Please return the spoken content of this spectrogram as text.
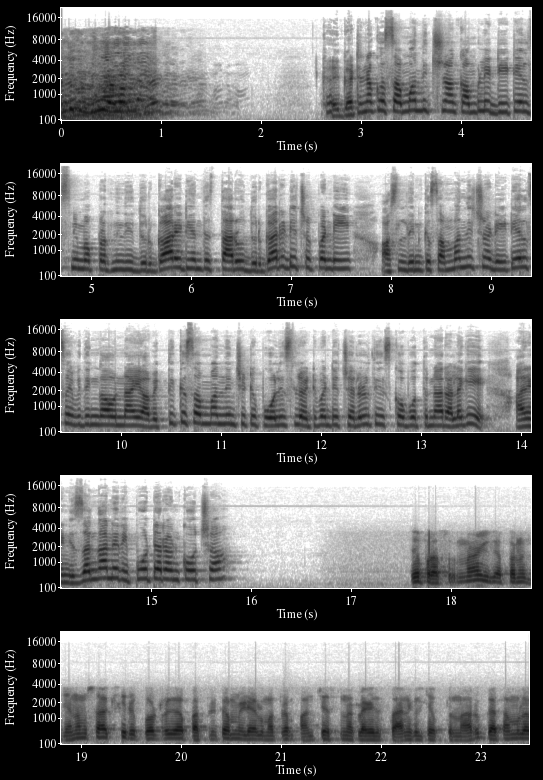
ఎందుకు నువ్వు ఎవరు? ఘటనకు సంబంధించిన కంప్లీట్ డీటెయిల్స్ని మా ప్రతినిధి దుర్గారెడ్డి అందిస్తారు. దుర్గారెడ్డి చెప్పండి అసలు దీనికి సంబంధించిన డీటెయిల్స్ ఏ విధంగా ఉన్నాయి? ఆ వ్యక్తికి సంబంధించి పోలీసులు ఎటువంటి చర్యలు తీసుకోబోతున్నారు? అలాగే ఆయన నిజంగానే రిపోర్టర్ అనుకోవచ్చా? ప్రసన్న ప్రస్తుతం ఇక తను జనం సాక్షి రిపోర్టర్గా పత్రికా మీడియాలో మాత్రం పనిచేస్తున్నట్లయితే స్థానికులు చెప్తున్నారు. గతంలో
